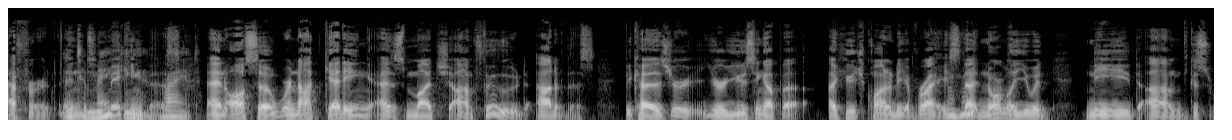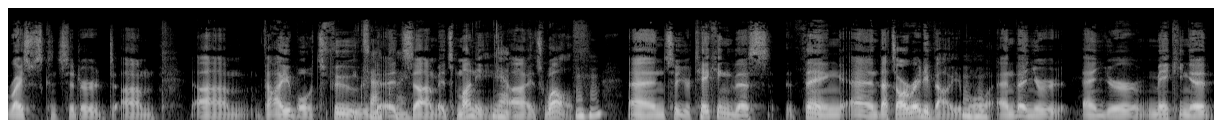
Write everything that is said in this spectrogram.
effort Into into, making it, this, right. and also we're not getting as much um, food out of this because you're you're using up a, a huge quantity of rice Mm-hmm. that normally you would need um, because rice was considered um, um, valuable. It's food. Exactly. It's um, it's money. Yeah. Mm-hmm. Uh, it's wealth. And so you're taking this thing and that's already valuable, Mm-hmm. and then you're and you're making it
